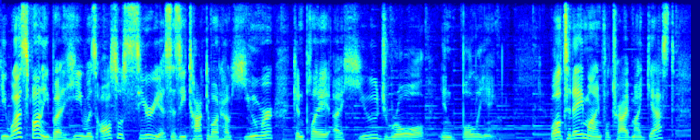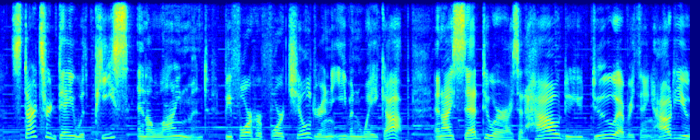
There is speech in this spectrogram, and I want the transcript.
he was funny, but he was also serious as he talked about how humor can play a huge role in bullying. Well, today, Mindful Tribe, my guest starts her day with peace and alignment before her four children even wake up. And I said to her, I said, How do you do everything? How do you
